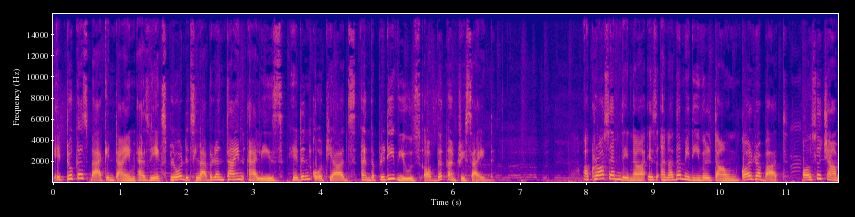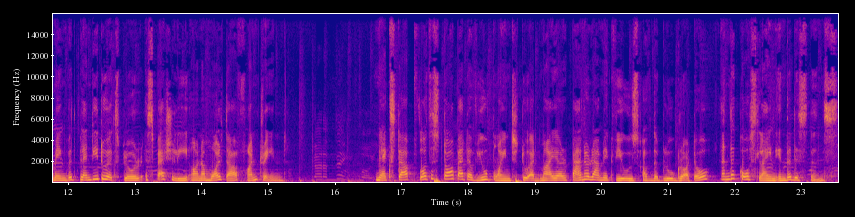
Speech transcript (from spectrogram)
It took us back in time as we explored its labyrinthine alleys, hidden courtyards, and the pretty views of the countryside. Across Mdina is another medieval town called Rabat, also charming with plenty to explore, especially on a Malta fun train. Next up was a stop at a viewpoint to admire panoramic views of the Blue Grotto and the coastline in the distance.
